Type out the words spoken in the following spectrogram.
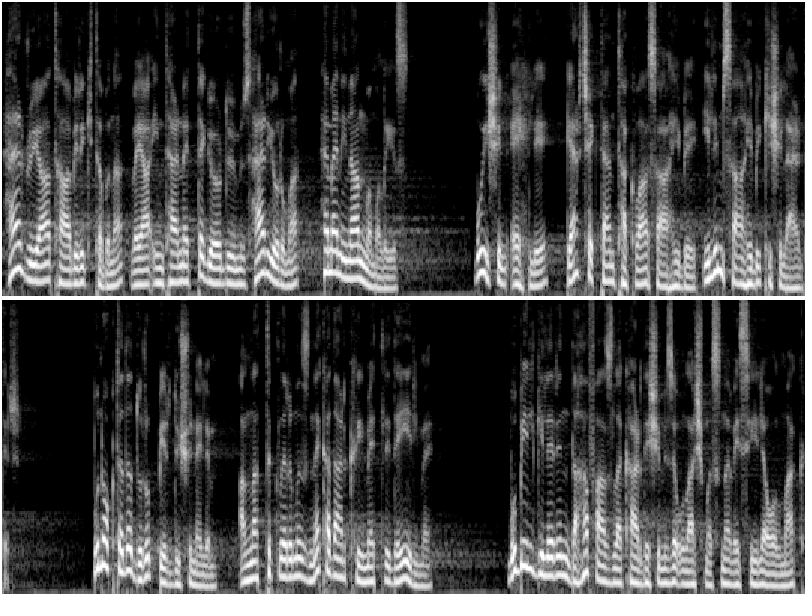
her rüya tabiri kitabına veya internette gördüğümüz her yoruma hemen inanmamalıyız. Bu işin ehli gerçekten takva sahibi, ilim sahibi kişilerdir. Bu noktada durup bir düşünelim. Anlattıklarımız ne kadar kıymetli değil mi? Bu bilgilerin daha fazla kardeşimize ulaşmasına vesile olmak,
